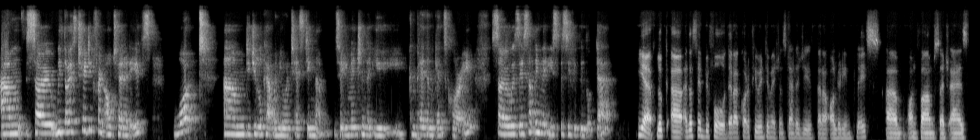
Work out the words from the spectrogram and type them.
Um, so, with those two different alternatives, what um, did you look at when you were testing them? So, you mentioned that you, compared them against chlorine. So, was there something that you specifically looked at? Yeah, look, uh, as I said before, there are quite a few intervention strategies that are already in place um, on farms, such as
